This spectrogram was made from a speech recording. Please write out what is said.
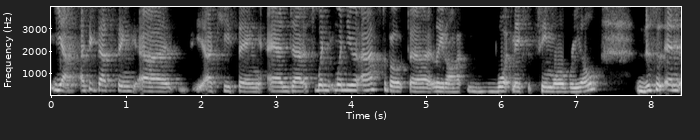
yeah, I think that's thing uh, a key thing. And uh, so when when you asked about uh, you know what makes it seem more real, this is and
